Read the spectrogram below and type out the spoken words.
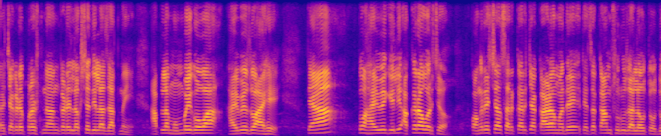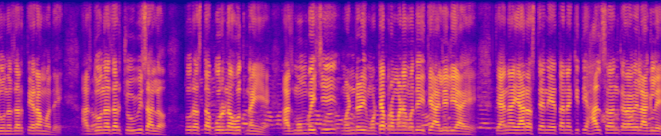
याच्याकडे प्रश्नांकडे लक्ष दिला जात नाही. आपला मुंबई गोवा हायवे जो आहे त्या तो हायवे गेली अकरा वर्ष. काँग्रेसच्या सरकारच्या काळामध्ये त्याचं काम सुरू झालं होतं दोन हजार तेरामध्ये. आज दोन हजार चोवीस आलं तो रस्ता पूर्ण होत नाही आहे आज मुंबईची मंडळी मोठ्या प्रमाणामध्ये इथे आलेली आहे. त्यांना ह्या रस्त्याने येताना किती हाल सहन करावे लागले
